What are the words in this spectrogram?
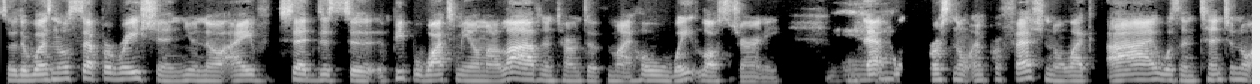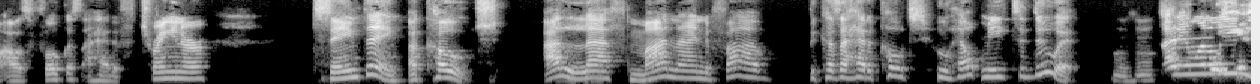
So there was no separation. You know, I've said this to people watching me on my lives in terms of my whole weight loss journey yeah. that was personal and professional. Like I was intentional, I was focused, I had a trainer. Same thing, a coach. I mm-hmm. left my nine to five because I had a coach who helped me to do it. Mm-hmm. I didn't want to leave.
